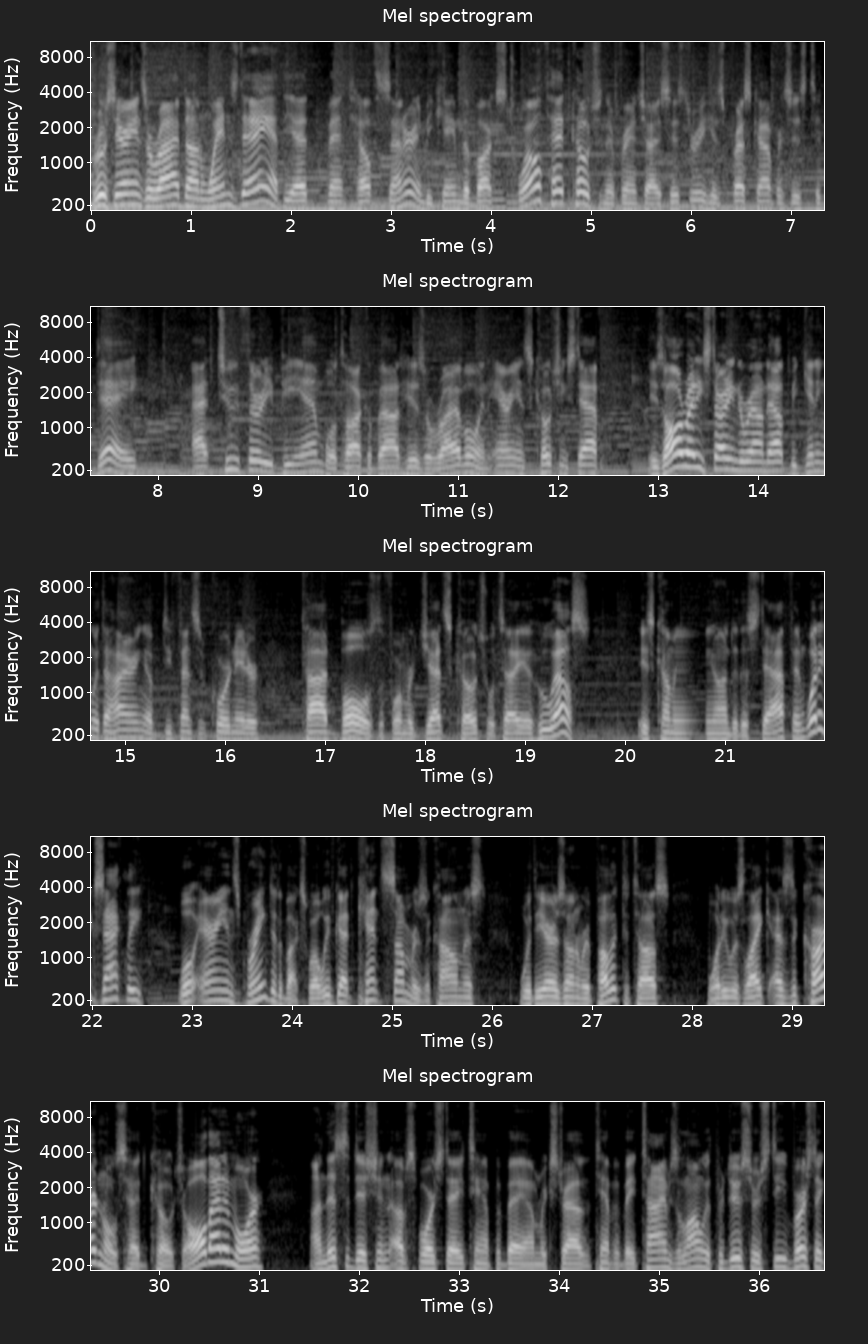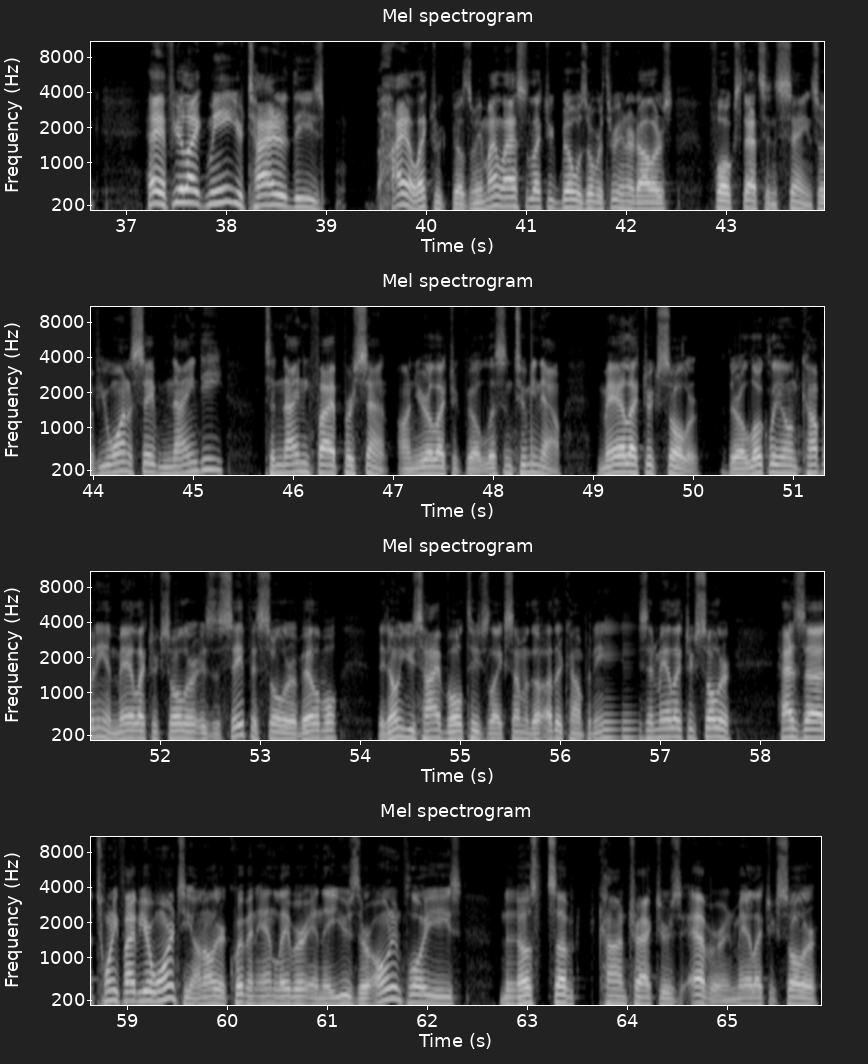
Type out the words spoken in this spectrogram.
Bruce Arians arrived on Wednesday at the Advent Health Center and became the Bucks' 12th head coach in their franchise history. His press conference is today at 2:30 p.m. We'll talk about his arrival and Arians' coaching staff is already starting to round out, beginning with the hiring of defensive coordinator Todd Bowles, the former Jets coach. will tell you who else is coming onto the staff and what exactly will Arians bring to the Bucks. Well, we've got Kent Somers, a columnist with the Arizona Republic, to tell us what he was like as the Cardinals head coach. All that and more on this edition of Sports Day Tampa Bay. I'm Rick Stroud of the Tampa Bay Times, along with producer Steve Versnick. Hey, if you're like me, you're tired of these high electric bills. I mean, my last electric bill was over $300. Folks, that's insane. So if you want to save 90 to 95% on your electric bill, listen to me now. May Electric Solar. They're a locally owned company, and May Electric Solar is the safest solar available. They don't use high voltage like some of the other companies, and May Electric Solar – has a 25 year warranty on all their equipment and labor, and they use their own employees, no subcontractors ever. And May Electric Solar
